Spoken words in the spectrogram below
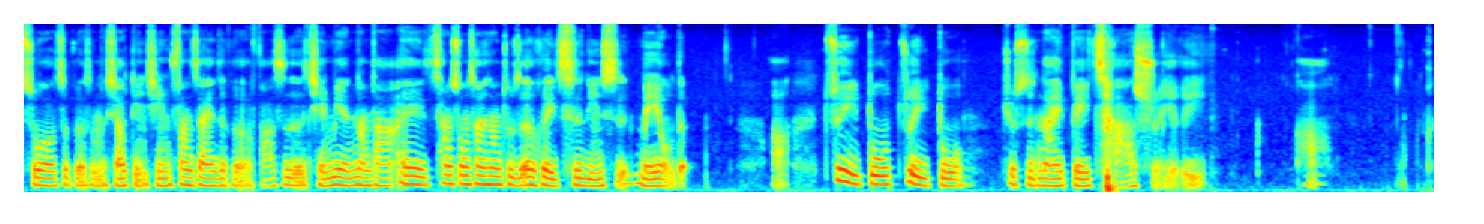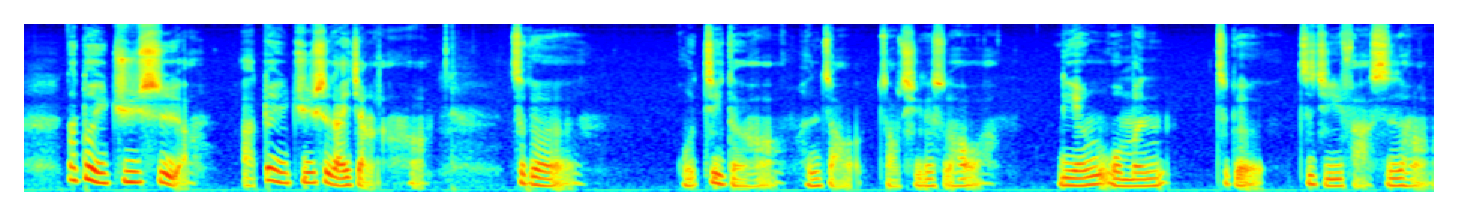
说这个什么小点心放在这个法师前面，让他哎唱诵唱唱肚子饿可以吃零食，没有的啊。最多最多就是那一杯茶水而已，啊。那对于居士啊，啊，对于居士来讲啊，哈，这个我记得哈，很早早期的时候啊，连我们这个自己法师哈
